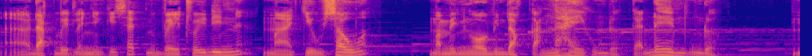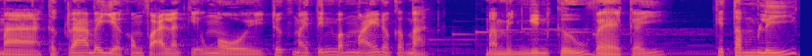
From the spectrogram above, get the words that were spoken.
à, đặc biệt là những cái sách mà về trading á, mà chiều sâu á, mà mình ngồi mình đọc cả ngày cũng được cả đêm cũng được. Mà thực ra bây giờ không phải là kiểu ngồi trước máy tính bấm máy đâu các bạn mà mình nghiên cứu về cái cái tâm lý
